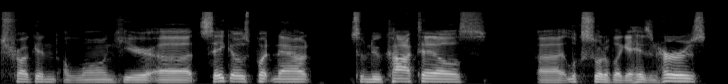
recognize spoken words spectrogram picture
trucking along here. Uh, Seiko's putting out some new cocktails. Uh, it looks sort of like a his and hers,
